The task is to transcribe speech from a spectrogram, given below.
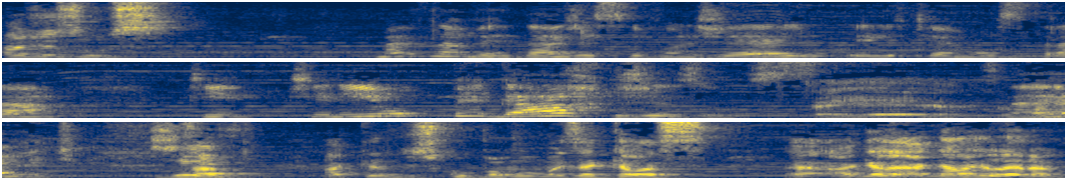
a Jesus. Mas na verdade esse evangelho ele quer mostrar que queriam pegar Jesus. É, exatamente. Je- Sabe, aquela, desculpa, amor, mas aquelas. A, galera- a galera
